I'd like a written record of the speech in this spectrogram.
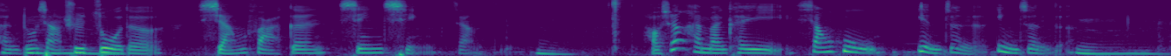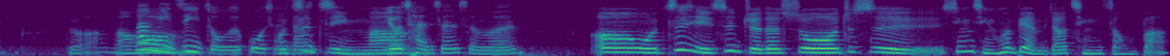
很多想去做的想法跟心情，这样子。嗯，好像还蛮可以相互验证的、印证的。嗯，对啊。然后，那你自己走的过程，我自己吗？有产生什么？嗯，我自己是觉得说，就是心情会变得比较轻松吧。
